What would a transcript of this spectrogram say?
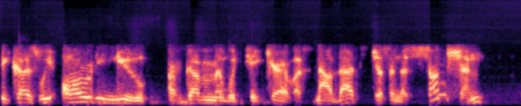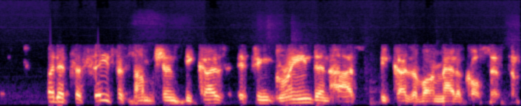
Because we already knew our government would take care of us. Now that's just an assumption, but it's a safe assumption because it's ingrained in us because of our medical system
